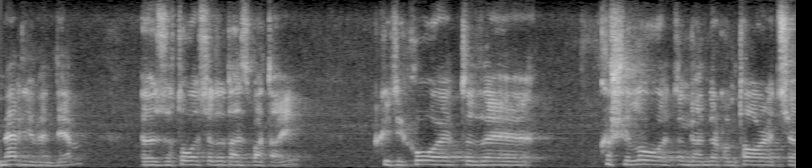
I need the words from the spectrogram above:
merr një vendim, Zotohet se do ta zbatojë, kritikohet dhe këshillohet nga ndërkombëtarët që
